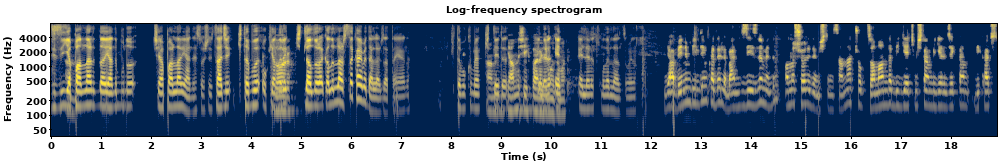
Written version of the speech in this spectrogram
diziyi Anladım. yapanlar da yani bunu şey yaparlar yani. Sonuçta sadece kitabı okuyanları Doğru. kitle olarak alırlarsa kaybederler zaten yani. Kitap okumayan kitleyi Anladım. de Yanlış ihbar ellerine, o el- zaman. ellerine tutmaları lazım aynen. Ya benim bildiğim kadarıyla ben dizi izlemedim ama şöyle demişti insanlar çok zamanda bir geçmişten bir gelecekten birkaç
